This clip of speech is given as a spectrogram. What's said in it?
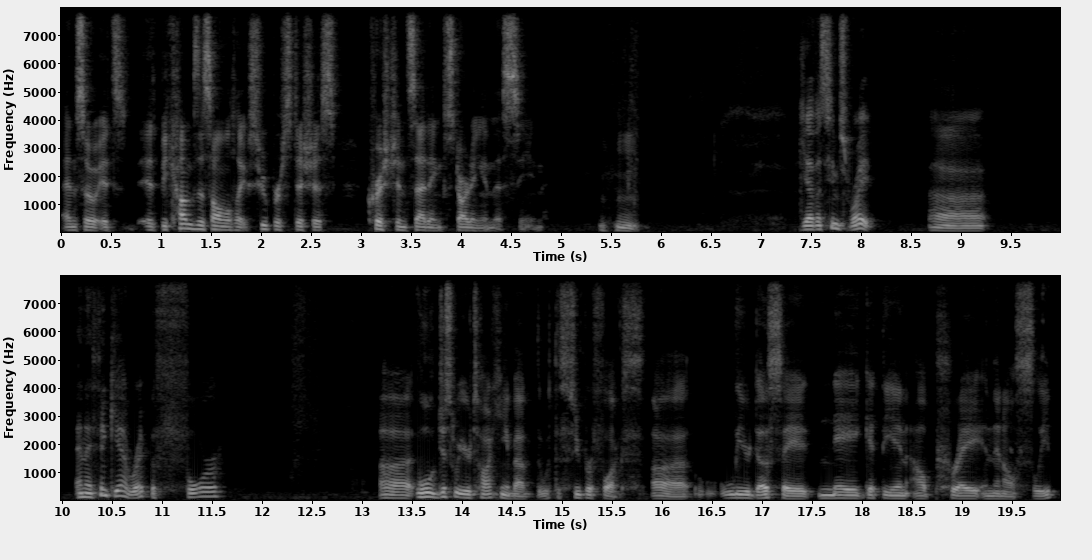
and so it's it becomes this almost like superstitious Christian setting starting in this scene. Mhm. Yeah, that seems right. Uh, and I think yeah, right before. Uh, well, just what you're talking about with the superflux. Uh, Lear does say, "Nay, get thee in. I'll pray and then I'll sleep."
